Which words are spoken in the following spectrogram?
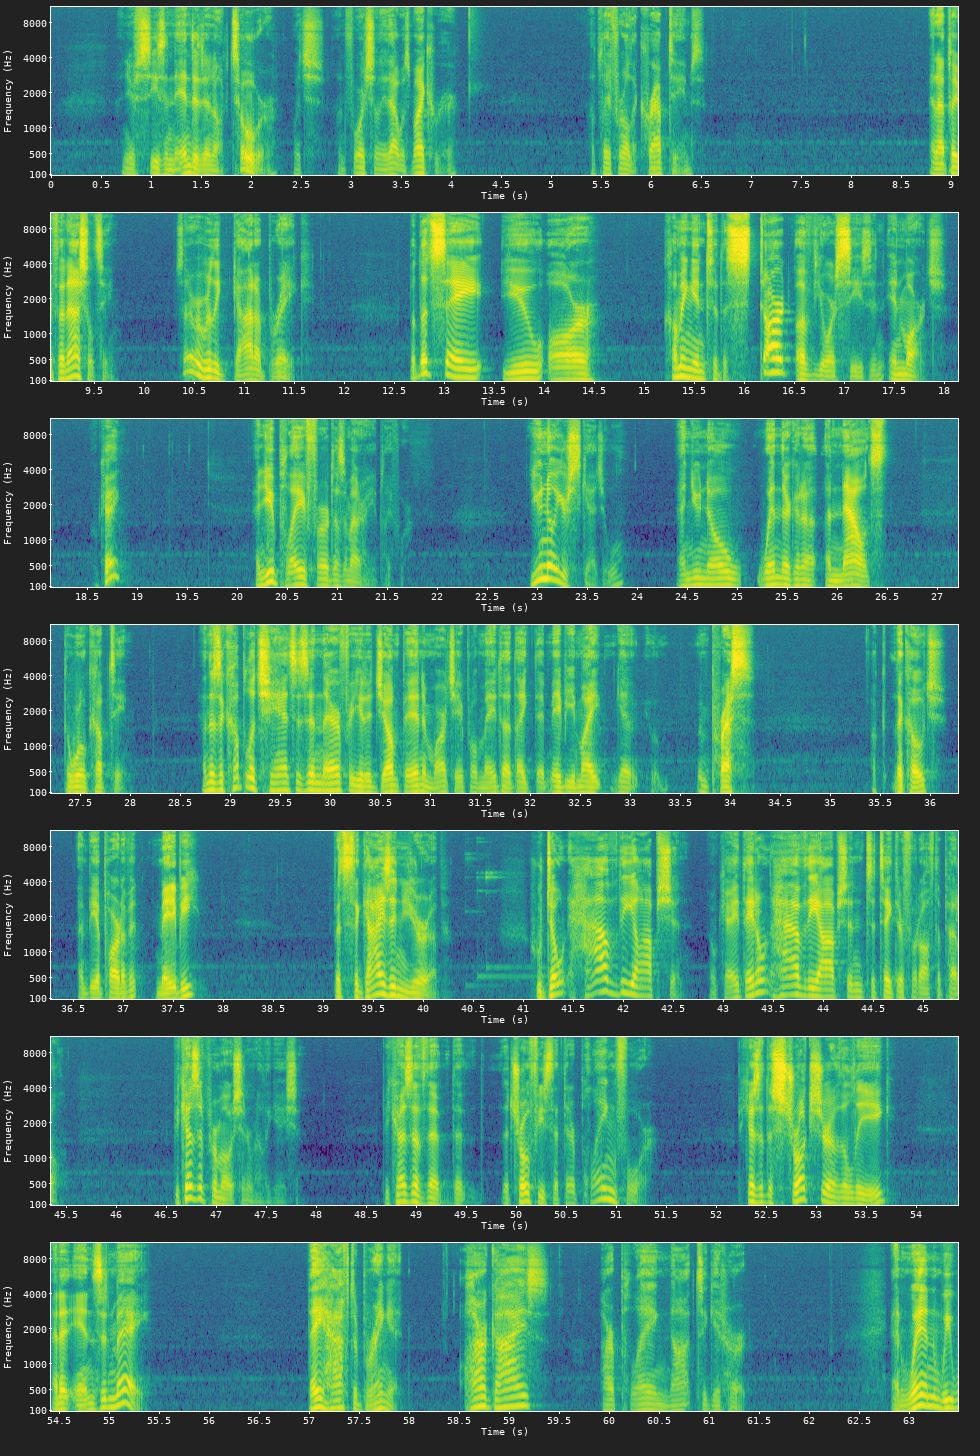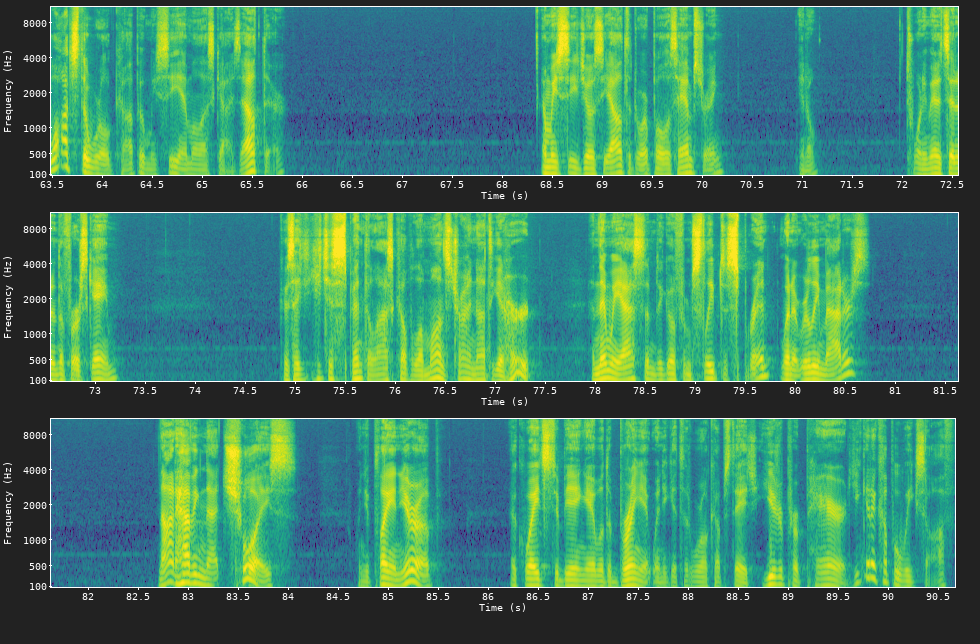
and your season ended in October, which unfortunately that was my career, I played for all the crap teams. And I played for the national team. So I never really got a break. But let's say you are coming into the start of your season in March, okay? And you play for, it doesn't matter who you play for. You know your schedule and you know when they're going to announce the World Cup team. And there's a couple of chances in there for you to jump in in March, April, May that like that maybe you might you know, impress the coach and be a part of it? Maybe. But it's the guys in Europe who don't have the option, okay? They don't have the option to take their foot off the pedal because of promotion and relegation, because of the, the, the trophies that they're playing for, because of the structure of the league, and it ends in May. They have to bring it. Our guys are playing not to get hurt. And when we watch the World Cup and we see MLS guys out there, and we see Jozy Altidore pull his hamstring, you know, 20 minutes into the first game, because he just spent the last couple of months trying not to get hurt. And then we asked them to go from sleep to sprint when it really matters. Not having that choice when you play in Europe equates to being able to bring it when you get to the World Cup stage. You're prepared. You get a couple of weeks off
